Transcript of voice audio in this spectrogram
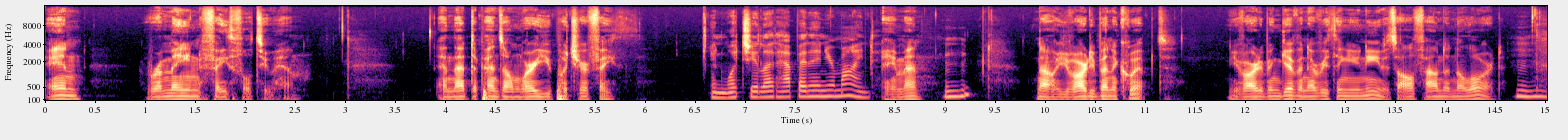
and remain faithful to Him? And that depends on where you put your faith. And what you let happen in your mind. Amen. Mm-hmm. Now, you've already been equipped, you've already been given everything you need. It's all found in the Lord. Mm-hmm.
